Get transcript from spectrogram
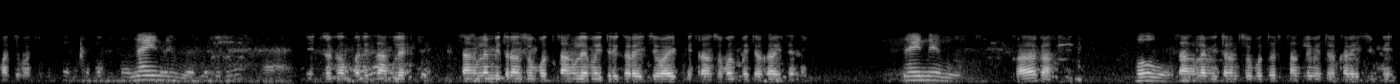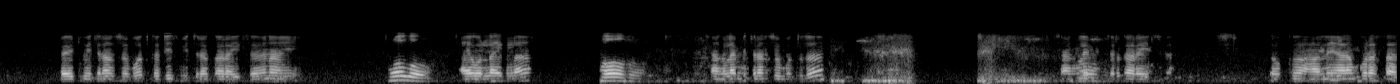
माध्यमातून. नाही नाही. मित्र कंपनी चांगले. चांगल्या मित्रांसोबत चांगले मैत्री करायची वाईट मित्रांसोबत मैत्री करायची नाही. नाही नाही भाऊ. कळलं का? हो हो. चांगल्या मित्रांसोबतच चांगले मित्र करायची मी वाईट मित्रांसोबत कधीच मित्र करायचं नाही. हो भाऊ काय बोलला ऐकला? हो हो. चांगल्या मित्रांसोबतच चांगले मित्र करायचं. लोक हाले हरामखोर असतात.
